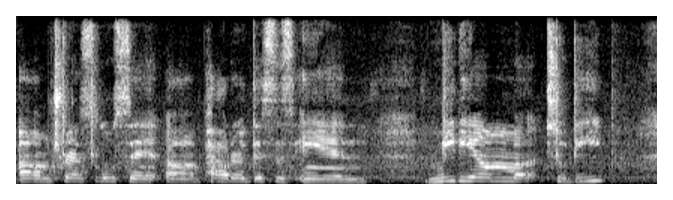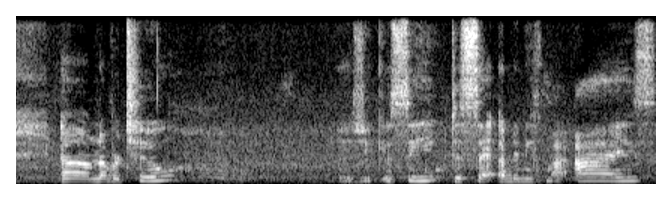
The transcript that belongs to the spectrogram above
um, translucent um, powder. This is in medium to deep, um, number two. As you can see, just set underneath my eyes.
